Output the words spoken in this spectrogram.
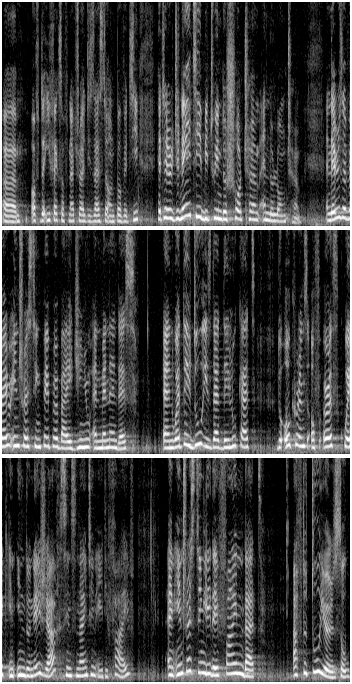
uh, of the effects of natural disaster on poverty, heterogeneity between the short term and the long term. And there is a very interesting paper by Gignoux and Menendez. And what they do is that they look at the occurrence of earthquake in Indonesia since 1985. And interestingly, they find that after two years, so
